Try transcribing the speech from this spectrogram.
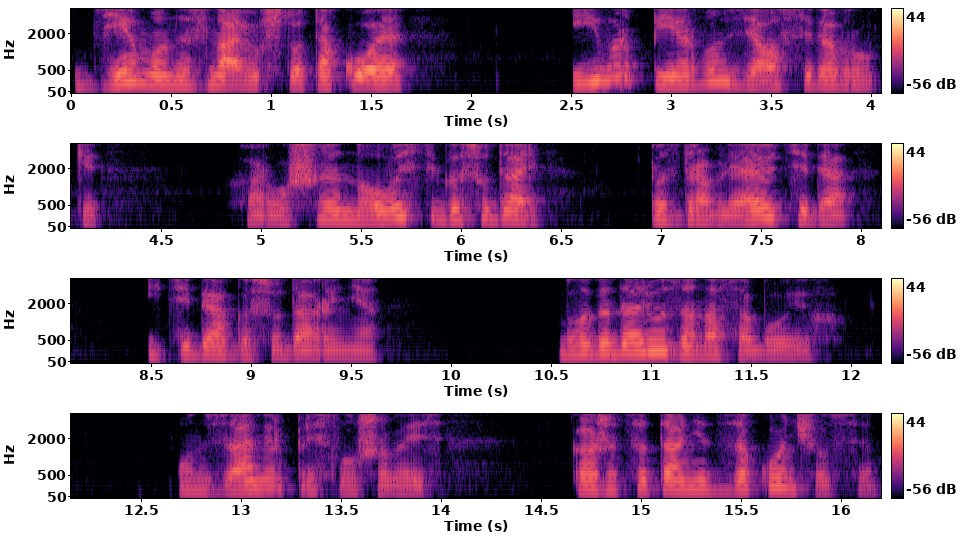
демоны знают, что такое. Ивар первым взял себя в руки. Хорошая новость, государь. Поздравляю тебя и тебя, государыня. Благодарю за нас обоих. Он замер, прислушиваясь. Кажется, танец закончился.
